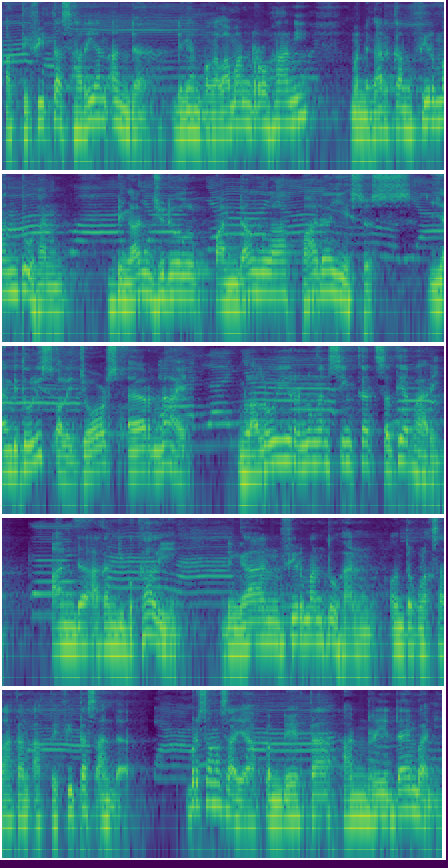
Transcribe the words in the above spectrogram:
aktivitas harian Anda dengan pengalaman rohani mendengarkan firman Tuhan dengan judul Pandanglah pada Yesus yang ditulis oleh George R. Knight melalui renungan singkat setiap hari. Anda akan dibekali dengan firman Tuhan untuk melaksanakan aktivitas Anda. Bersama saya, Pendeta Andre Daimbani.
